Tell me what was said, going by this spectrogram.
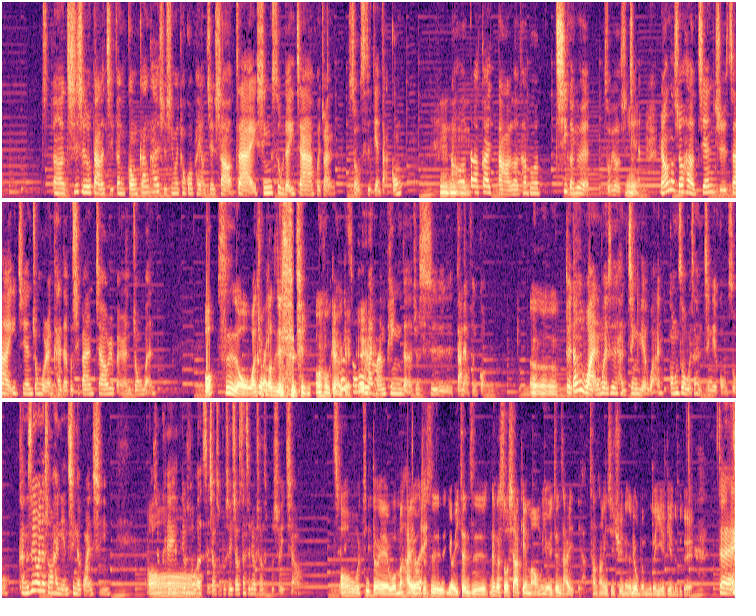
呃，其实我打了几份工，刚开始是因为透过朋友介绍，在新宿的一家回转寿司店打工，嗯然后嗯嗯，大概打了差不多七个月左右的时间。嗯然后那时候还有兼职在一间中国人开的补习班教日本人中文，哦，是哦，完全不知道这件事情。哦，OK OK，那时候还蛮拼的，就是打两份工。嗯嗯嗯，对，但是玩我也是很敬业玩，工作我也是很敬业工作，可能是因为那时候还年轻的关系，就可以，比如说哦二十四小时不睡觉，三十六小时不睡觉。哦，我记得耶，我们还有就是有一阵子，那个时候夏天嘛，我们有一阵子还常常一起去那个六本木的夜店，对不对？对，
